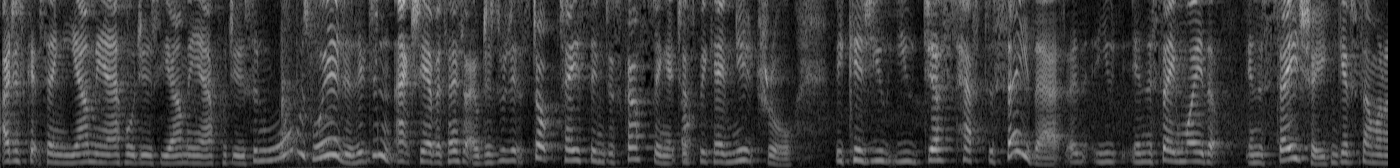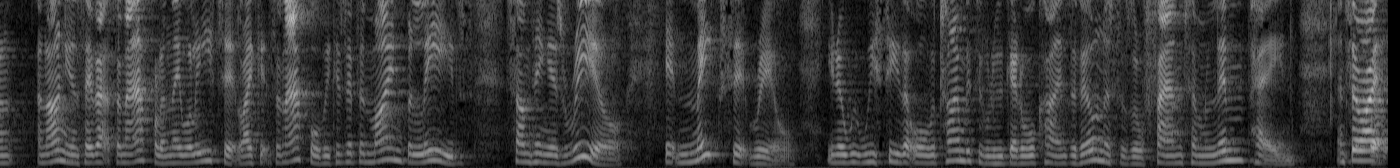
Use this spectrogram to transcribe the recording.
I just kept saying yummy apple juice, yummy apple juice. And what was weird is it didn't actually ever taste like apple juice, but it stopped tasting disgusting. It just oh. became neutral because you you just have to say that. And you in the same way that in a stage show you can give someone an, an onion and say that's an apple and they will eat it like it's an apple because if the mind believes something is real it makes it real. You know, we, we see that all the time with people who get all kinds of illnesses or phantom limb pain. And so I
